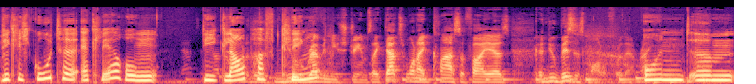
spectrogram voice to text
wirklich gute Erklärungen die glaubhaft klingen. Und ähm,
